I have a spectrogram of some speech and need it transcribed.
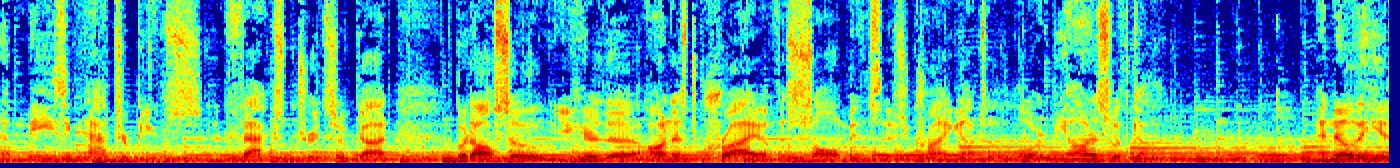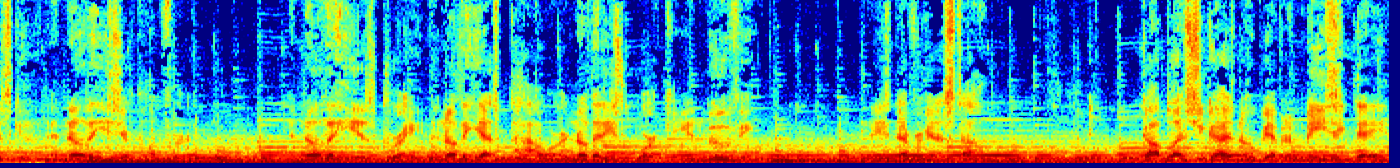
amazing attributes and facts and truths of God. But also, you hear the honest cry of the psalmist as you're crying out to the Lord. Be honest with God and know that He is good, and know that He's your comfort, and know that He is great, and know that He has power, and know that He's working and moving, and He's never going to stop. God bless you guys, and I hope you have an amazing day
